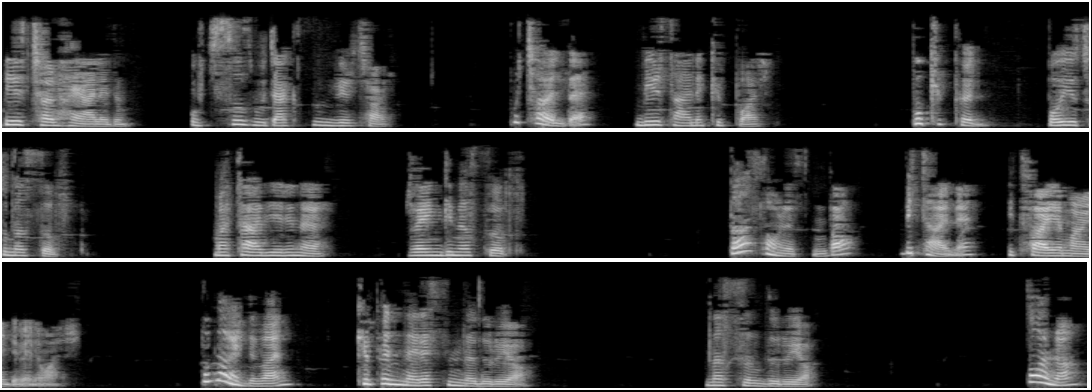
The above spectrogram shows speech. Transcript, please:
Bir çöl hayal edin. Uçsuz bucaksız bir çöl. Bu çölde bir tane küp var. Bu küpün boyutu nasıl? Materyali ne? Rengi nasıl? Daha sonrasında bir tane itfaiye merdiveni var. Bu merdiven küpün neresinde duruyor? Nasıl duruyor? Sonra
